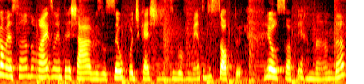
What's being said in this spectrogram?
começando mais um Entre Chaves, o seu podcast de desenvolvimento de software. Eu sou a Fernanda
